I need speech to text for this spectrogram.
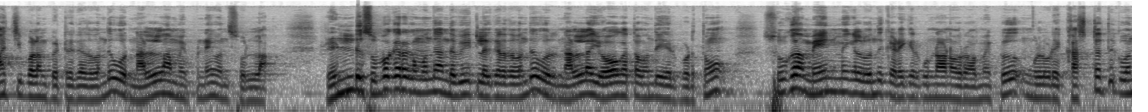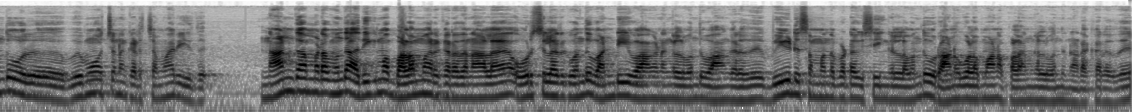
ஆட்சி பலம் பெற்றிருக்கிறது வந்து ஒரு நல்ல அமைப்புனே வந்து சொல்லலாம். ரெண்டு சுபகிரகம் வந்து அந்த வீட்டில் இருக்கிறது வந்து ஒரு நல்ல யோகத்தை வந்து ஏற்படுத்தும். சுக மேன்மைகள் வந்து கிடைக்கிறதுக்கு உண்டான ஒரு அமைப்பு. உங்களுடைய கஷ்டத்துக்கு வந்து ஒரு விமோச்சனம் கிடைச்ச மாதிரி இது. நான்காம் இடம் வந்து அதிகமாக பலமாக இருக்கிறதுனால ஒரு சிலருக்கு வந்து வண்டி வாகனங்கள் வந்து வாங்குறது வீடு சம்மந்தப்பட்ட விஷயங்களில் வந்து ஒரு அனுகூலமான பலன்கள் வந்து நடக்கிறது.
